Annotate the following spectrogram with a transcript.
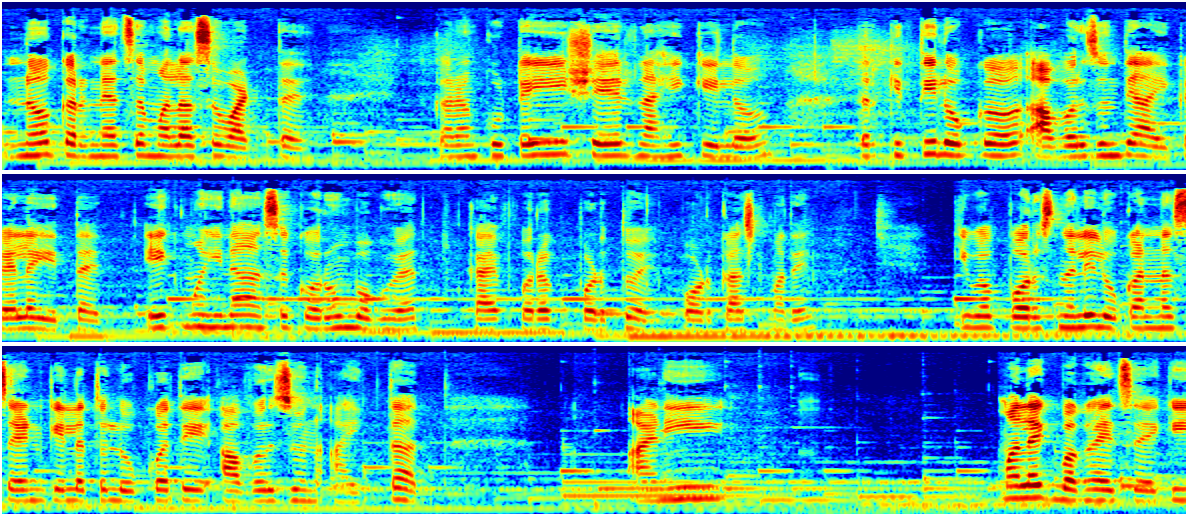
न करण्याचं मला असं वाटतं आहे कारण कुठेही शेअर नाही केलं तर किती लोक आवर्जून ते ऐकायला येत आहेत एक महिना असं करून बघूयात काय फरक पडतोय पॉडकास्टमध्ये किंवा पर्सनली लोकांना सेंड केलं तर लोक ते आवर्जून ऐकतात. आणि मला एक बघायचं आहे की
